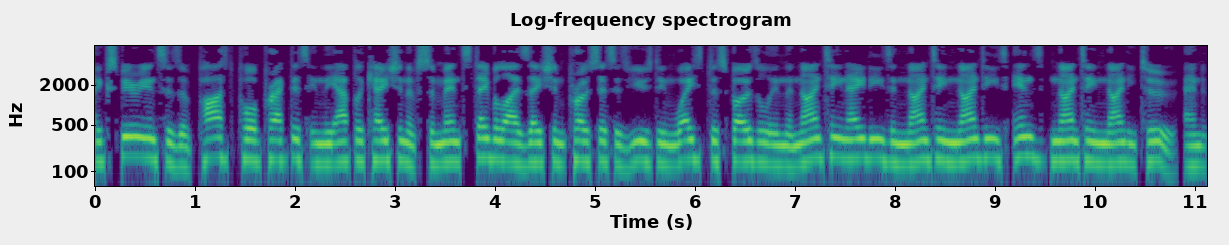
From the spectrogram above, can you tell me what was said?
Experiences of past poor practice in the application of cement stabilization processes used in waste disposal in the 1980s and 1990s ends, 1992, and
